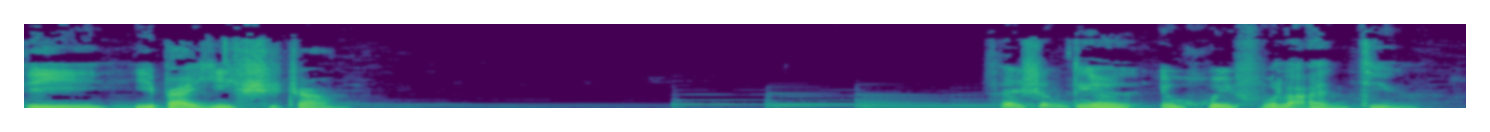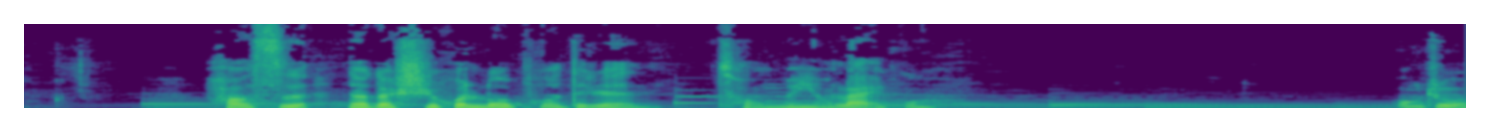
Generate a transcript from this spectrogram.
第一百一十章，三生殿又恢复了安静，好似那个失魂落魄的人从没有来过。公主，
